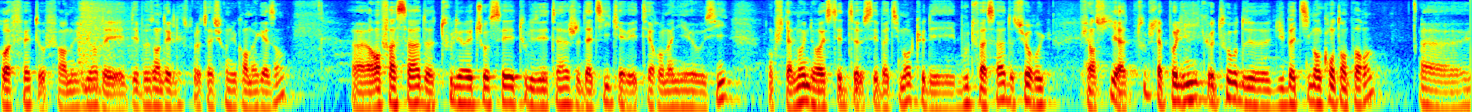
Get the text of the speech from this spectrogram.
refaites au fur et à mesure des, des besoins de l'exploitation du grand magasin. Euh, en façade, tous les rez-de-chaussée tous les étages d'attic avaient été remaniés aussi. Donc finalement, il ne restait de ces bâtiments que des bouts de façade sur rue. Puis ensuite, il y a toute la polémique autour de- du bâtiment contemporain, euh,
